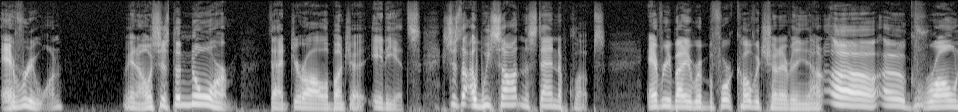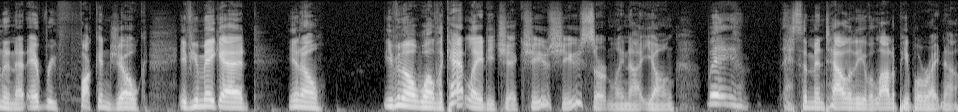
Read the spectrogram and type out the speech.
everyone. You know, it's just the norm that you're all a bunch of idiots. It's just uh, we saw it in the stand-up clubs. Everybody before COVID shut everything down. Oh, oh, groaning at every fucking joke. If you make a, you know, even though well the cat lady chick, she she's certainly not young, but it's the mentality of a lot of people right now.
